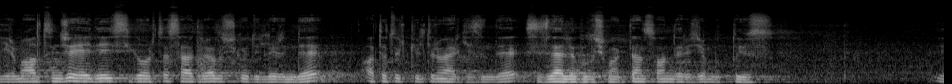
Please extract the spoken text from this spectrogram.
...26. HDI Sigorta Sadri Alışık Ödülleri'nde... ...Atatürk Kültür Merkezi'nde sizlerle buluşmaktan son derece mutluyuz. Ee,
